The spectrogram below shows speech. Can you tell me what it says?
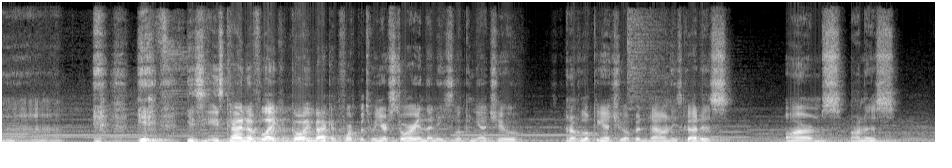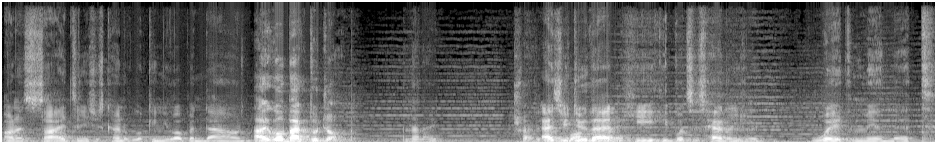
Hmm. He, he's, he's kind of like going back and forth between your story and then he's looking at you, kind of looking at you up and down. He's got his arms on his on his sides and he's just kind of looking you up and down. I go back to job, and then I try to. As you do that, away. he, he puts his hand on you. Like, wait a minute.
